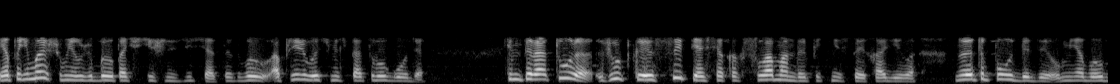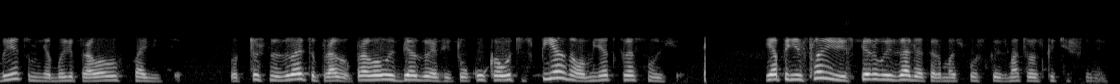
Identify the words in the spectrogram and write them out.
Я понимаю, что мне уже было почти 60. Это был апрель 85 -го года. Температура, жуткая сыпь, я вся как саламандра пятнистая ходила. Но это полбеды. У меня был бред, у меня были провалы в памяти. Вот то, что называется провалы в биографии. Только у кого-то с пьяного, у меня от краснухи. Я понесла ее из первого изолятора московской, из матросской тишины.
